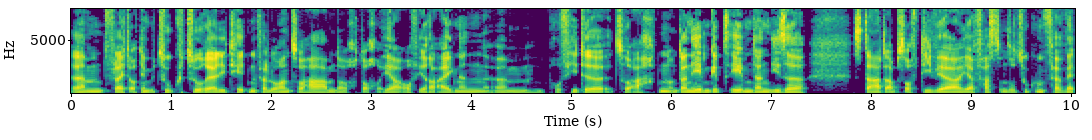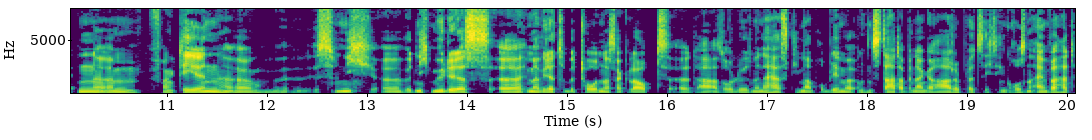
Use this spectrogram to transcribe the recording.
ähm, vielleicht auch den Bezug zu Realitäten verloren zu haben, doch, doch eher auf ihre eigenen ähm, Profite zu achten. Und daneben gibt's eben dann diese Startups, auf die wir ja fast unsere Zukunft verwetten. Ähm, Frank Thelen äh, ist nicht, äh, wird nicht müde, das äh, immer wieder zu betonen, dass er glaubt, äh, da so lösen wir nachher das Klimaproblem, weil irgendein Startup in der Garage plötzlich den großen Einfall hat.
